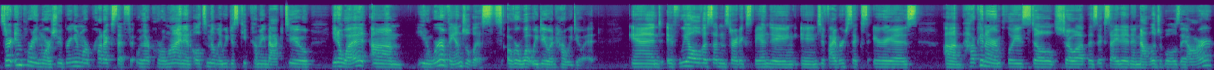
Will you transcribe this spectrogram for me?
start importing more? Should we bring in more products that fit with our core line? And ultimately, we just keep coming back to, you know what? Um, you know, we're evangelists over what we do and how we do it. And if we all of a sudden start expanding into five or six areas, um, how can our employees still show up as excited and knowledgeable as they are?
